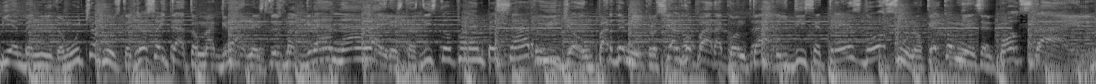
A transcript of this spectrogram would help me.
Bienvenido, mucho gusto, yo soy Tato Magran, esto es Magran al aire, ¿estás listo para empezar? Tú y yo, un par de micros y algo para contar, y dice 3, 2, 1, que comience el pod style.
